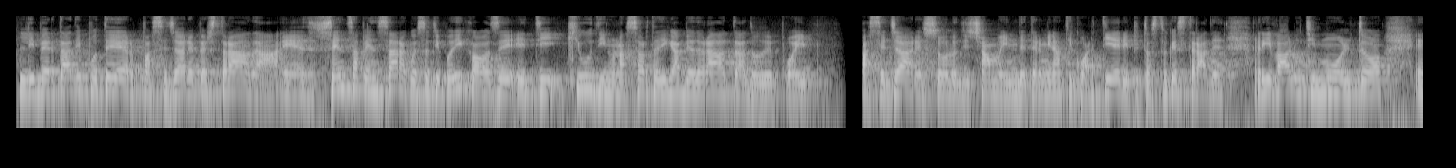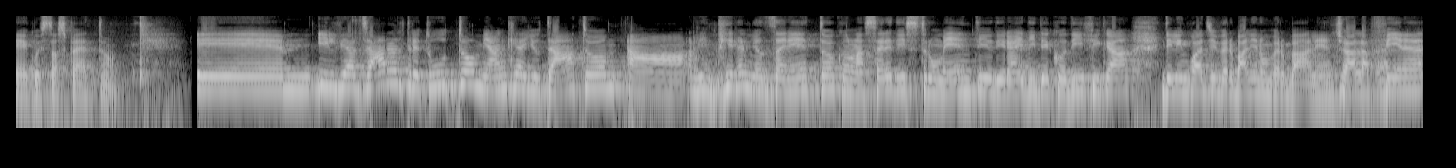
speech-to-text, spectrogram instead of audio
libertà di poter passeggiare per strada e senza pensare a questo tipo di cose e ti chiudi in una sorta di gabbia dorata dove puoi passeggiare solo diciamo in determinati quartieri piuttosto che strade, rivaluti molto eh, questo aspetto. E ehm, il viaggiare oltretutto mi ha anche aiutato a riempire il mio zainetto con una serie di strumenti, io direi di decodifica di linguaggi verbali e non verbali, cioè alla fine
